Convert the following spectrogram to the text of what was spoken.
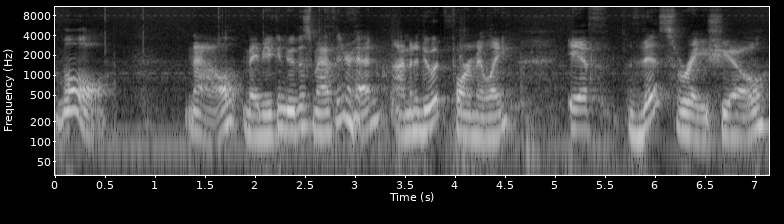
mole. Now, maybe you can do this math in your head. I'm going to do it formally. If this ratio,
